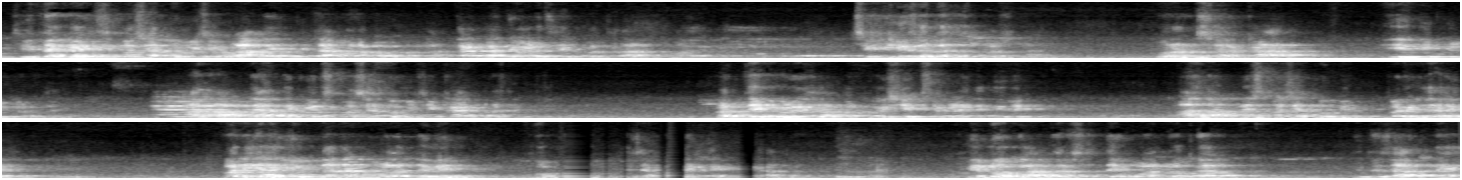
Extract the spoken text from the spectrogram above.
जिथं काही स्मशानभूमीचे वाद आहेत तिथं आम्हाला बघा आता गादीवाडीच एक पत्र आलं तुम्हाला. चिखलीचा तसंच प्रश्न आहे. म्हणून सरकार हे देखील करत आहे आज आपल्या देखील स्मशानभूमीची काय परिस्थिती प्रत्येक वेळेस आपण पैसे सगळ्यांनी दिले. आज आपली स्मशानभूमी कमी झाले. पण या योगदानामुळे नवीन खूप त्याच्यामध्ये लोक आता सध्यामुळे लोक तिथे जात नाही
